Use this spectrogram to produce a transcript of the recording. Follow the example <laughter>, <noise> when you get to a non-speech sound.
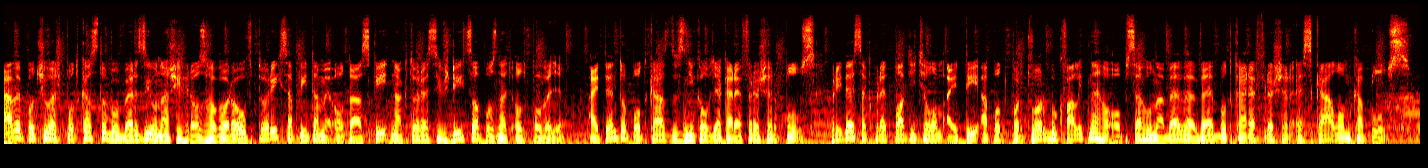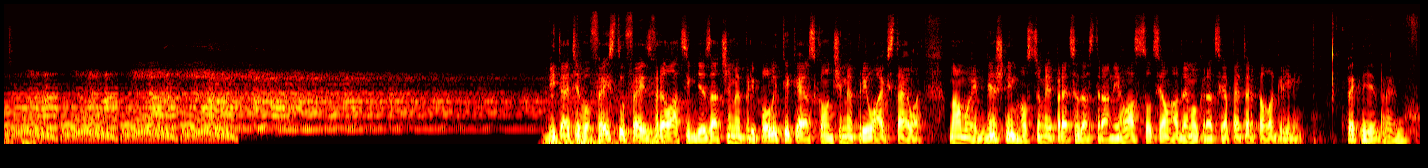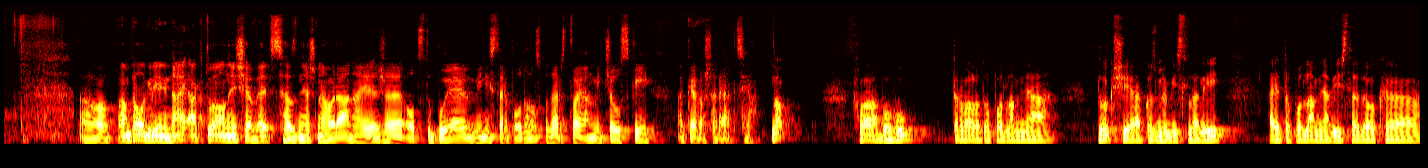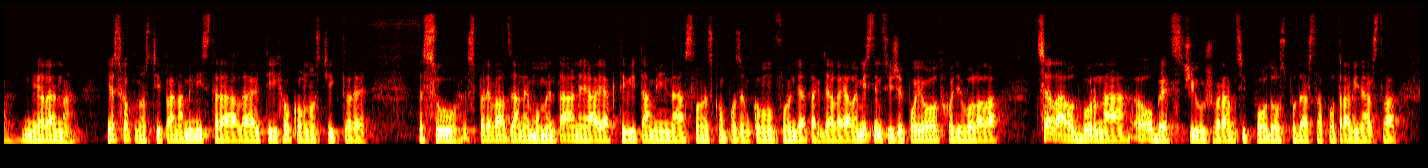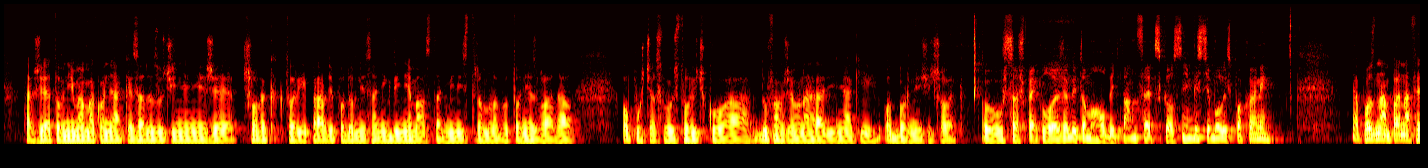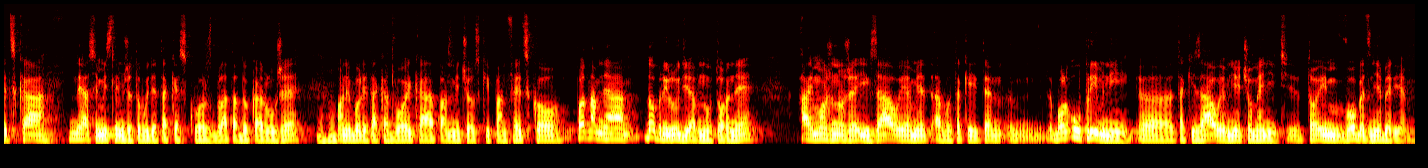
Práve počúvaš podcastovú verziu našich rozhovorov, v ktorých sa pýtame otázky, na ktoré si vždy chcel poznať odpovede. Aj tento podcast vznikol vďaka Refresher Plus. Pridaj sa k predplatiteľom aj ty a podpor tvorbu kvalitného obsahu na www.refresher.sk lomka plus. Vítajte vo Face to Face v relácii, kde začneme pri politike a skončíme pri lifestyle. No a môjim dnešným hostom je predseda strany Hlas sociálna demokracia Peter Pellegrini. Pekný deň prajem. Pán Pellegrini, najaktuálnejšia vec z dnešného rána je, že odstupuje minister podhospodárstva Jan Mičovský. Aká je vaša reakcia? No, chvála Bohu. Trvalo to podľa mňa dlhšie, ako sme mysleli. A je to podľa mňa výsledok e, nielen neschopnosti pána ministra, ale aj tých okolností, ktoré sú sprevádzané momentálne aj aktivitami na Slovenskom pozemkovom fonde a tak ďalej. Ale myslím si, že po jeho odchode volala celá odborná obec, či už v rámci pôdohospodárstva, potravinárstva, Takže ja to vnímam ako nejaké zadozučinenie, že človek, ktorý pravdepodobne sa nikdy nemal stať ministrom, lebo to nezvládal, opúšťa svoju stoličku a dúfam, že ho nahradí nejaký odbornejší človek. Už sa špekuluje, že by to mohol byť pán Fecko. S ním by ste boli spokojní? Ja poznám pána Fecka. Ja si myslím, že to bude také skôr z blata do kaluže. Uh-huh. Oni boli taká dvojka, pán Mičovský, pán Fecko. Podľa mňa dobrí ľudia vnútorne. Aj možno, že ich záujem je, alebo taký ten, bol úprimný e, taký záujem niečo meniť. To im vôbec neberiem.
